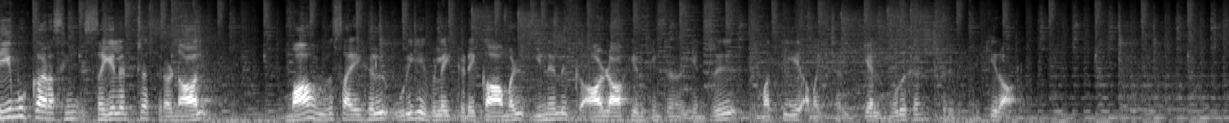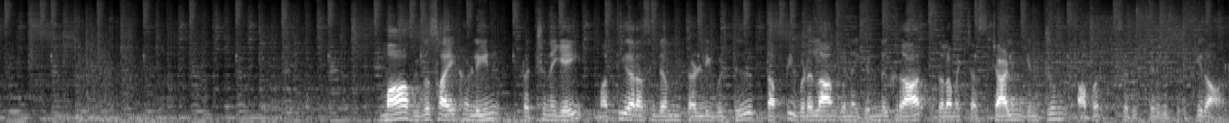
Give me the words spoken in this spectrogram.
திமுக அரசின் செயலற்ற திறனால் மா விவசாயிகள் உரிய விலை கிடைக்காமல் இன்னலுக்கு ஆளாக இருக்கின்றனர் என்று மத்திய அமைச்சர் எல். முருகன் தெரிவித்திருக்கிறார். மா விவசாயிகளின் பிரச்சனையை மத்திய அரசிடம் தள்ளிவிட்டு தப்பி விடலாம் என எண்ணுகிறார் முதலமைச்சர் ஸ்டாலின் என்றும் அவர் தெரிவித்திருக்கிறார்.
